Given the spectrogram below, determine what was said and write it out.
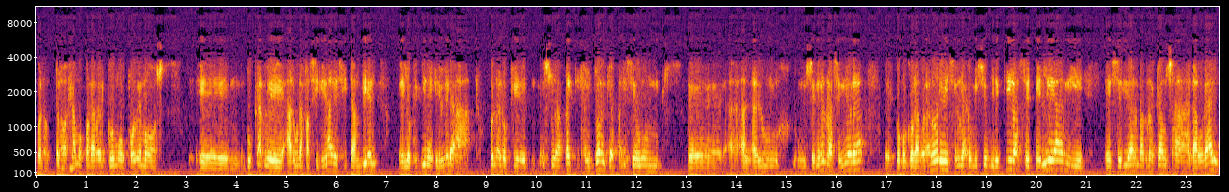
bueno, trabajamos para ver cómo podemos eh, buscarle algunas facilidades y también en lo que tiene que ver a, bueno, lo que es una práctica habitual que aparece un, eh, algún un señor, una señora eh, como colaboradores en una comisión directiva, se pelean y enseguida arman una causa laboral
